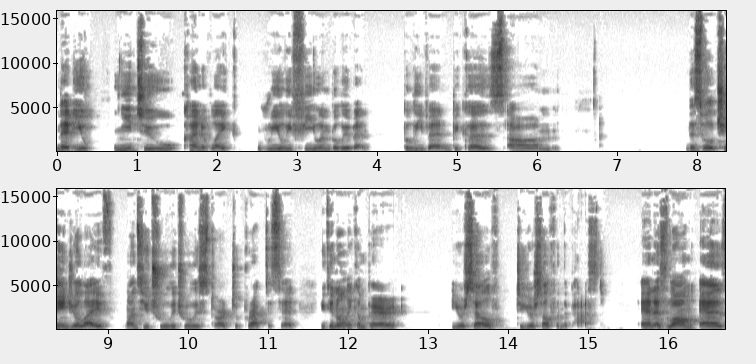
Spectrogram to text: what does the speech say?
that you need to kind of like really feel and believe in believe in because um, this will change your life once you truly truly start to practice it. You can only compare yourself to yourself in the past. And as long as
